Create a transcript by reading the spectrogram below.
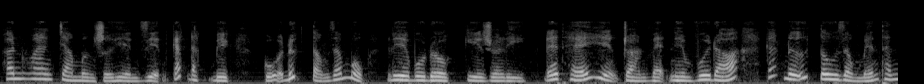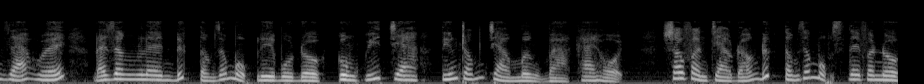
hân hoan chào mừng sự hiện diện cách đặc biệt của Đức Tổng giám mục Leopoldo Kirjali. Để thể hiện trọn vẹn niềm vui đó, các nữ tu dòng mến thánh giá Huế đã dâng lên Đức Tổng giám mục Leopoldo cùng quý cha tiếng trống chào mừng và khai hội. Sau phần chào đón, Đức Tổng giám mục Stefano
